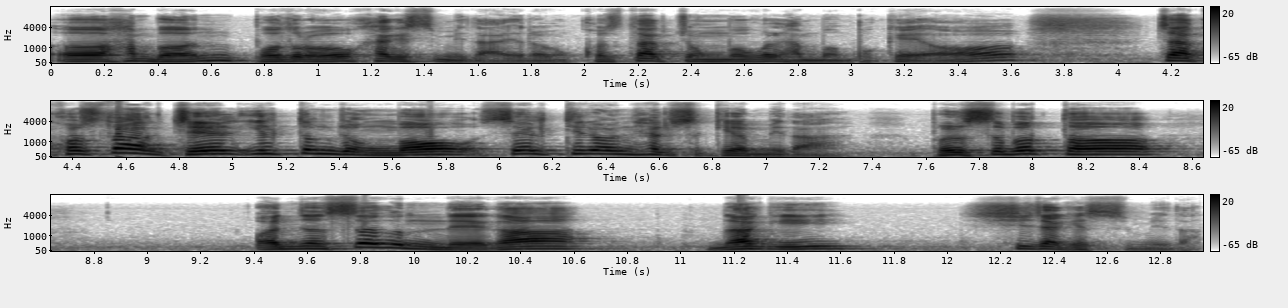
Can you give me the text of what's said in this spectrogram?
어, 한번 보도록 하겠습니다. 여러분 코스닥 종목을 한번 볼게요. 자 코스닥 제일 1등 종목 셀트리온 헬스케어입니다. 벌써부터 완전 썩은 내가 나기 시작했습니다.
